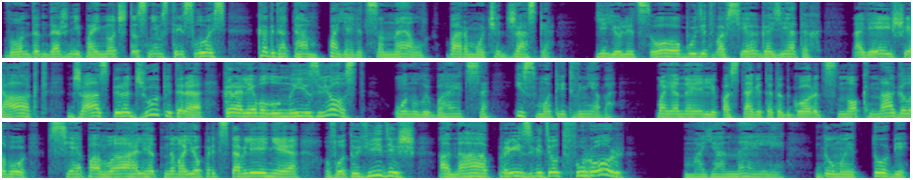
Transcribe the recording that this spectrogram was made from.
Лондон даже не поймет, что с ним стряслось, когда там появится Нелл», — бормочет Джаспер. «Ее лицо будет во всех газетах. Новейший акт Джаспера Джупитера, королева луны и звезд». Он улыбается и смотрит в небо. Моя Нелли поставит этот город с ног на голову. Все повалят на мое представление. Вот увидишь, она произведет фурор!» «Моя Нелли», — думает Тоби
